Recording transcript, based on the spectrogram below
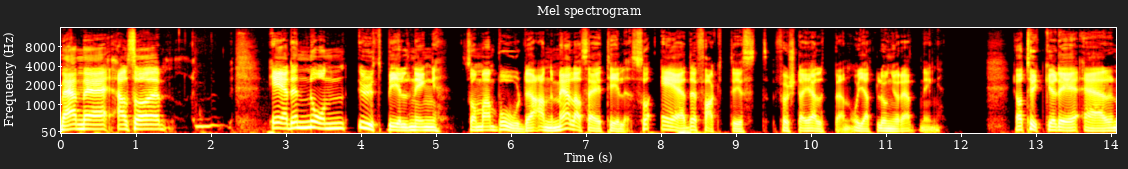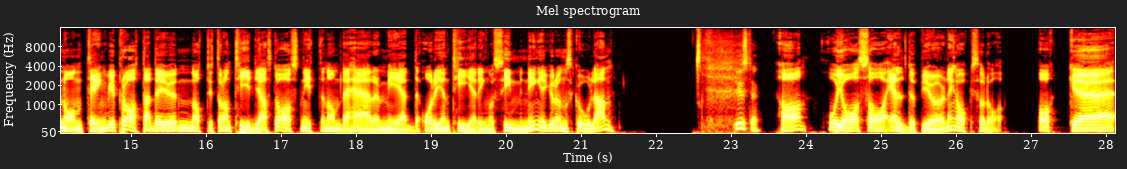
Men eh, alltså, är det någon utbildning som man borde anmäla sig till så är det faktiskt första hjälpen och hjärt-lungräddning. Jag tycker det är någonting. Vi pratade ju något av de tidigaste avsnitten om det här med orientering och simning i grundskolan. Just det. Ja, och jag sa elduppgörning också då. Och eh,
